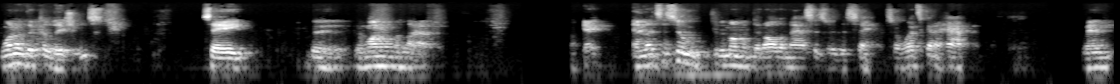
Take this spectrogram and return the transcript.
one of the collisions, say the, the one on the left. Okay, and let's assume for the moment that all the masses are the same. So what's going to happen? When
